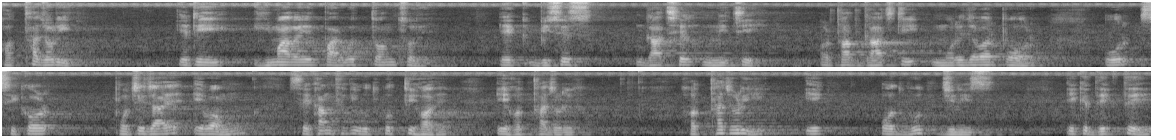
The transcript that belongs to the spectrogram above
হত্যাজড়ি এটি হিমালয়ের পার্বত্য অঞ্চলে এক বিশেষ গাছের নিচে, অর্থাৎ গাছটি মরে যাওয়ার পর ওর শিকড় পচে যায় এবং সেখান থেকে উৎপত্তি হয় এই হত্যাজড়ির হত্যাজড়ি এক অদ্ভুত জিনিস। একে দেখতে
